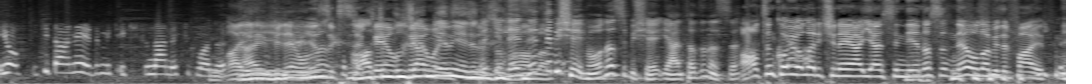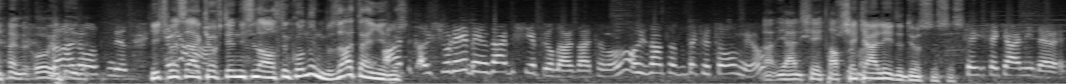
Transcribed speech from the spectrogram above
Yok iki tane yedim hiç ikisinden de çıkmadı. Ay, Ay, bir de onu yazık size, altın kıyam- bulacağım diye mi yediniz? Peki Allah. lezzetli bir şey mi o? Nasıl bir şey? Yani tadı nasıl? Altın koyuyorlar içine ya yensin diye nasıl ne olabilir Fahir? Yani o Daha ne olsun diyorsun. Hiç Şey mesela ama- köftenin içine altın konur mu? Zaten yenir. Artık aşureye benzer bir şey yapıyorlar zaten onu. O yüzden tadı da kötü olmuyor. Ha, Yani şey tatlı mı? Şekerliydi diyorsun siz. Şey, şekerliydi evet.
